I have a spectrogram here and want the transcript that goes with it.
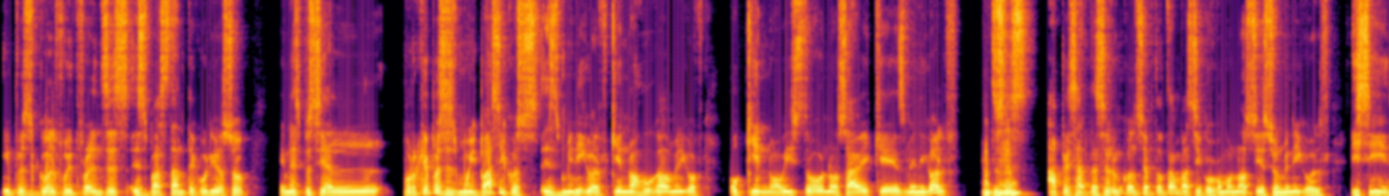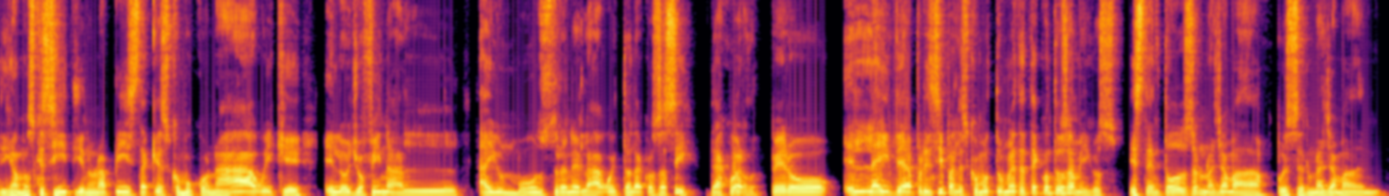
Y pues Golf with Friends es, es bastante curioso, en especial porque pues es muy básico, es, es minigolf. ¿Quién no ha jugado minigolf? O quien no ha visto o no sabe qué es minigolf. Entonces, a pesar de ser un concepto tan básico como no, si es un minigolf, y sí, digamos que sí, tiene una pista que es como con agua y que el hoyo final hay un monstruo en el agua y toda la cosa así, de acuerdo. Pero la idea principal es como tú métete con tus amigos, estén todos en una llamada, puede ser una llamada en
